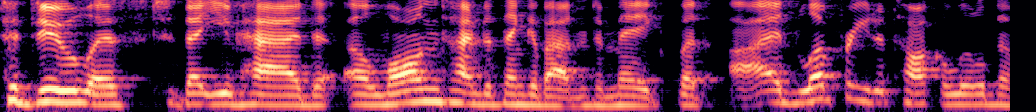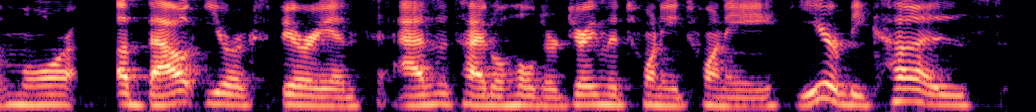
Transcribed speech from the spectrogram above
to do list that you've had a long time to think about and to make, but I'd love for you to talk a little bit more about your experience as a title holder during the 2020 year because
